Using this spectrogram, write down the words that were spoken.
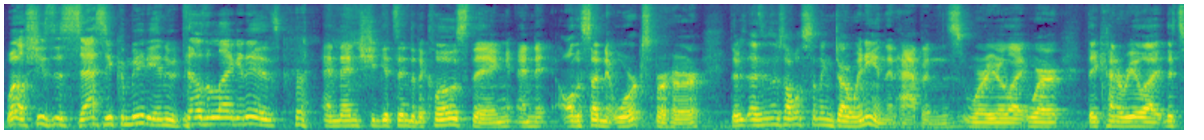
well, she's this sassy comedian who tells it like it is. and then she gets into the clothes thing, and it, all of a sudden it works for her. There's, there's almost something Darwinian that happens where you're like, where they kind of realize it's,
